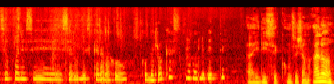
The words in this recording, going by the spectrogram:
Eso parece ser un escarabajo come rocas, probablemente. Ahí dice cómo se llama. Ah, no.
